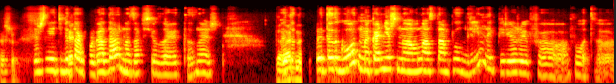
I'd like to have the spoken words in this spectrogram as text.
Хорошо. Даже я тебе как... так благодарна за все за это, знаешь. Да этот, ладно. Этот год мы, конечно, у нас там был длинный перерыв, э, вот, э,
